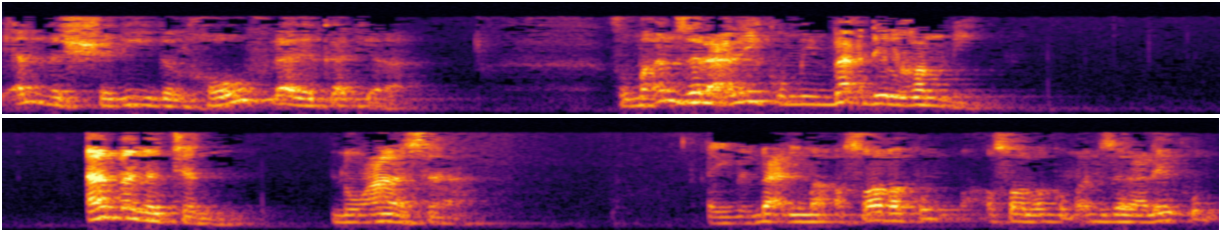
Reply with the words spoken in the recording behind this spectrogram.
لأن الشديد الخوف لا يكاد ينام. ثم أنزل عليكم من بعد الغم أمنة نعاسا أي من بعد ما أصابكم أصابكم أنزل عليكم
